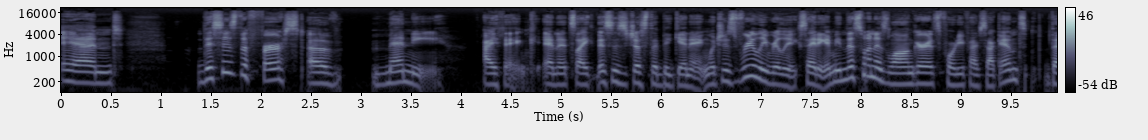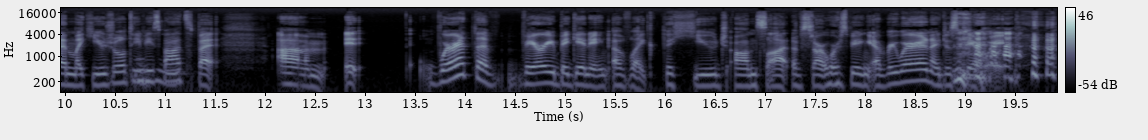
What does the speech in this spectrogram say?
and this is the first of many I think. And it's like this is just the beginning, which is really really exciting. I mean, this one is longer. It's 45 seconds than like usual TV spots, but um it we're at the very beginning of like the huge onslaught of Star Wars being everywhere, and I just can't wait.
